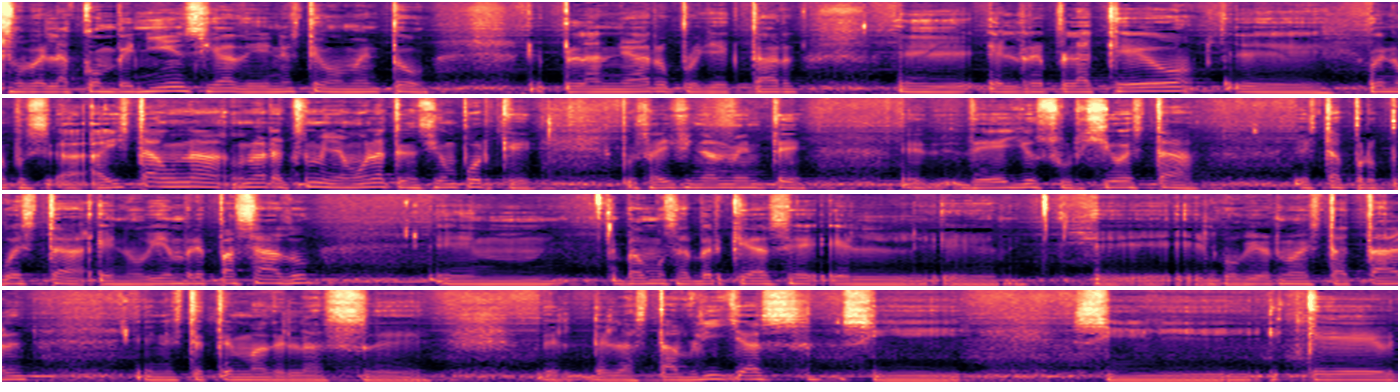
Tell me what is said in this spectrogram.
sobre la conveniencia de en este momento planear o proyectar eh, el replaqueo. Eh, bueno, pues ahí está una, una reacción, me llamó la atención porque pues ahí finalmente eh, de ello surgió esta, esta propuesta en noviembre pasado. Em, vamos a ver qué hace el, eh, eh, el gobierno estatal en este tema de las eh, de, las tablillas, si si que,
